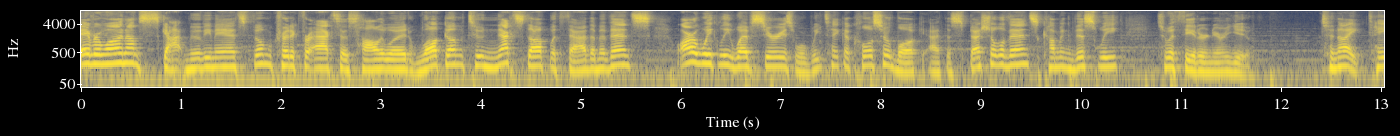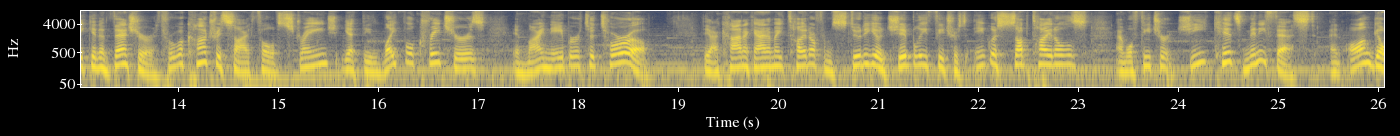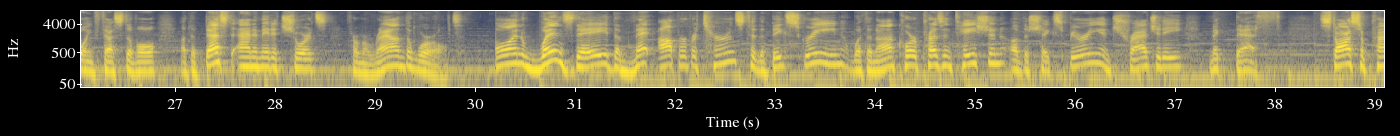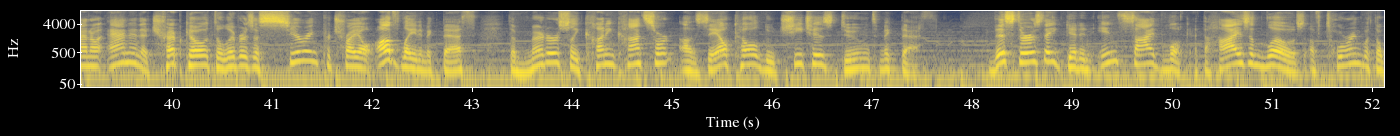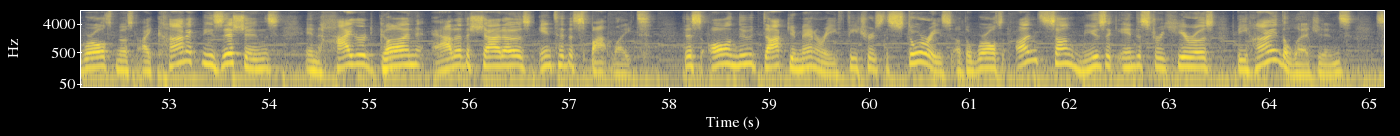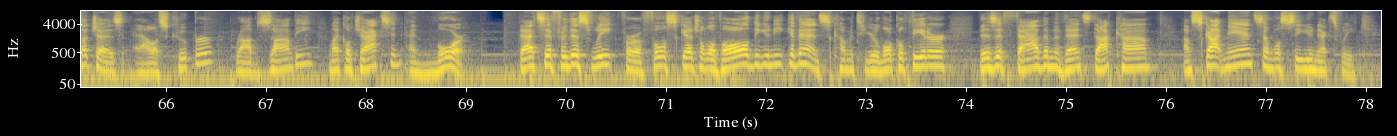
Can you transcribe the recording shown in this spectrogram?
Hey everyone, I'm Scott Movie Mantz, film critic for Access Hollywood. Welcome to Next Up with Fathom Events, our weekly web series where we take a closer look at the special events coming this week to a theater near you. Tonight, take an adventure through a countryside full of strange yet delightful creatures in My Neighbor Totoro. The iconic anime title from Studio Ghibli features English subtitles and will feature GKIDS Mini Fest, an ongoing festival of the best animated shorts from around the world. On Wednesday, the Met Opera returns to the big screen with an encore presentation of the Shakespearean tragedy Macbeth. Star soprano Anna Netrebko delivers a searing portrayal of Lady Macbeth, the murderously cunning consort of Zeljko Lučic's doomed Macbeth. This Thursday, get an inside look at the highs and lows of touring with the world's most iconic musicians in Hired Gun Out of the Shadows into the Spotlight. This all new documentary features the stories of the world's unsung music industry heroes behind the legends, such as Alice Cooper, Rob Zombie, Michael Jackson, and more. That's it for this week. For a full schedule of all the unique events coming to your local theater, visit fathomevents.com. I'm Scott Mantz, and we'll see you next week.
